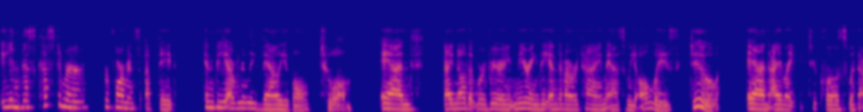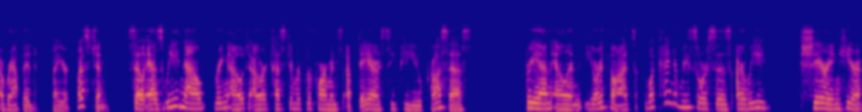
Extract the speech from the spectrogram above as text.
in this customer performance update can be a really valuable tool. And I know that we're very nearing the end of our time, as we always do. And I like to close with a rapid fire question. So, as we now bring out our customer performance update, our CPU process, Brianne, Ellen, your thoughts. What kind of resources are we sharing here at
